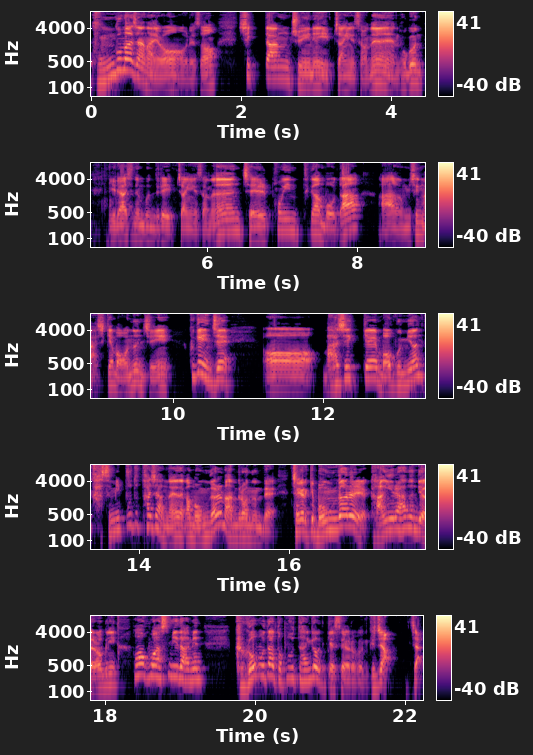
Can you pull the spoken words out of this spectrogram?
궁금하잖아요. 그래서 식당 주인의 입장에서는 혹은 일하시는 분들의 입장에서는 제일 포인트가 뭐다? 아, 음식 맛있게 먹었는지. 그게 이제 어, 맛있게 먹으면 가슴이 뿌듯하지 않나요? 내가 뭔가를 만들었는데, 제가 이렇게 뭔가를 강의를 하는데 여러분이, 어, 고맙습니다 하면, 그거보다 더 뿌듯한 게 어디 있겠어요, 여러분. 그죠? 자,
